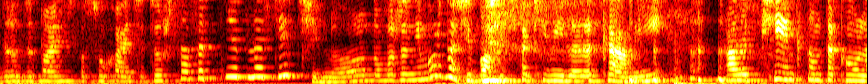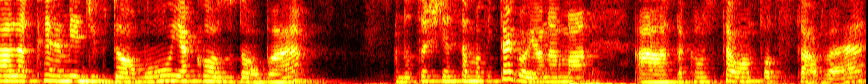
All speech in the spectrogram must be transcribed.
drodzy Państwo, słuchajcie, to już nawet nie dla dzieci, no, no może nie można się bawić takimi lalkami, ale piękną taką lalkę mieć w domu jako ozdobę, no coś niesamowitego i ona ma a, taką stałą podstawę,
